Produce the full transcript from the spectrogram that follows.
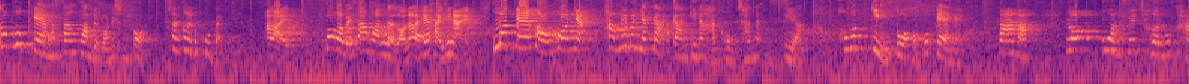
ก็พวกแกมาสร้างความเดือดร้อนให้ฉันก่อน ฉันก็เลยต้องพูดแบบนี้ อะไร พวกเราไปสร้างความเดือดร้อนอะไรให้ใครที่ไหน พวกแกสองคนเนี่ย ทำให้บรรยากาศการกินอาหารของฉันเนี่ยเสีย เพราะว่ากลิ่นตัวของพวกแกไง ป้าคะรบกวนช่วยเชิญลูกค้า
